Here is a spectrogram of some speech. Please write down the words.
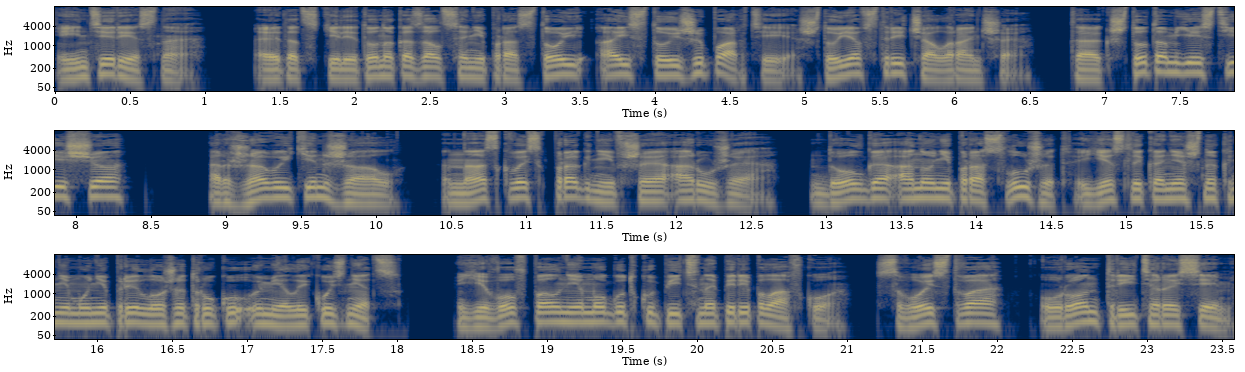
Интересно. Этот скелетон оказался не простой, а из той же партии, что я встречал раньше. Так что там есть еще? Ржавый кинжал, насквозь прогнившее оружие, Долго оно не прослужит, если, конечно, к нему не приложит руку умелый кузнец. Его вполне могут купить на переплавку. Свойства – урон 3-7.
